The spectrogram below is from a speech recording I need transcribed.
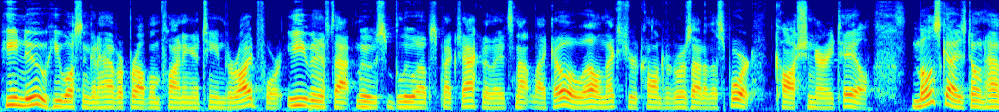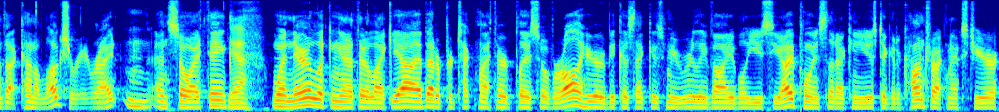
He knew he wasn't going to have a problem finding a team to ride for, even if that moves blew up spectacularly. It's not like, oh, well, next year Contador's out of the sport. Cautionary tale. Most guys don't have that kind of luxury, right? And, and so I think Yeah. when they're looking at it, they're like, yeah, I better protect my third place overall here because that gives me really valuable UCI points that I can use to get a contract next year.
